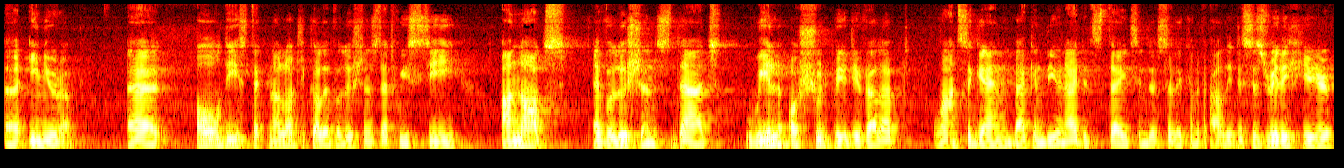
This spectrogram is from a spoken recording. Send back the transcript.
uh, in Europe. Uh, all these technological evolutions that we see are not evolutions that will or should be developed once again back in the United States in the Silicon Valley. This is really here,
